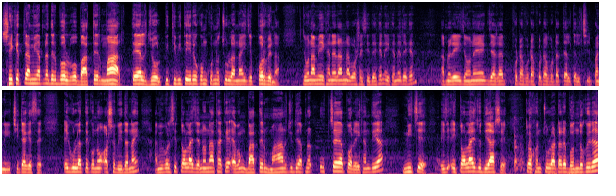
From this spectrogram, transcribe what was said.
সেক্ষেত্রে আমি আপনাদের বলব, বাতের মার, তেল, জল, পৃথিবীতে এরকম কোনো চুলা নাই যে পড়বে না। যেমন আমি এখানে রান্না বসাইছি, দেখেন, এখানে দেখেন, আপনার এই যে অনেক জায়গায় ফোটা ফোটা ফোটা ফোটা তেল তেল পানি ছিটা গেছে। এগুলাতে কোনো অসুবিধা নাই। আমি বলছি, তলায় যেন না থাকে এবং বাতের মার যদি আপনার উপচায়া পড়ে এখান দিয়া, নিচে, এই যে এই তলায় যদি আসে, তখন চুলাটারে বন্ধ কইরা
